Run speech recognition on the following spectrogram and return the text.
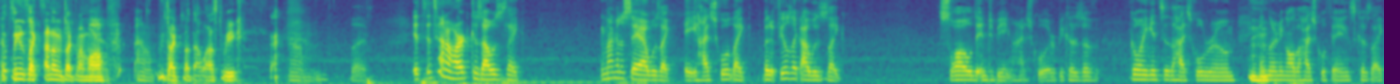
I mean, it's like I don't even talk to my mom. Yeah, I don't. We talked about that last week. Um, but it's it's kind of hard because I was like, I'm not gonna say I was like a high school like, but it feels like I was like swallowed into being a high schooler because of going into the high school room Mm-hmm. and learning all the high school things. Because like,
